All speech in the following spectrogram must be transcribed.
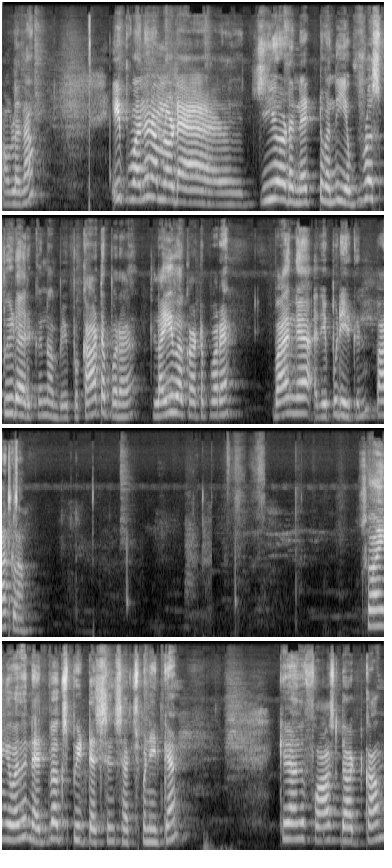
அவ்வளோதான் இப்போ வந்து நம்மளோட ஜியோட நெட் வந்து எவ்வளோ ஸ்பீடாக இருக்குதுன்னு நம்ம இப்போ காட்ட போகிறேன் லைவாக காட்ட போகிறேன் வாங்க அது எப்படி இருக்குன்னு பார்க்கலாம். ஸோ இங்கே வந்து நெட்ஒர்க் ஸ்பீட் டெஸ்ட்னு சர்ச் பண்ணியிருக்கேன் கீழே வந்து fast dot com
